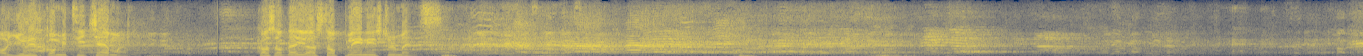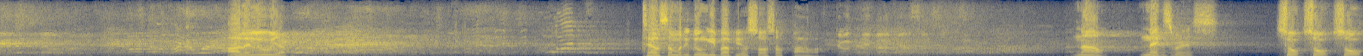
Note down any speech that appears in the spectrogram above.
or unit committee chairman. Because of that, you have stopped playing instruments. Hallelujah. Tell somebody, don't give up your source of power. Don't give up your source of power. Now, next verse. So, so, so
